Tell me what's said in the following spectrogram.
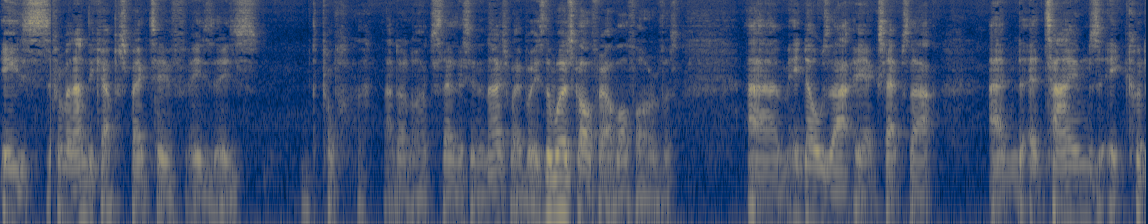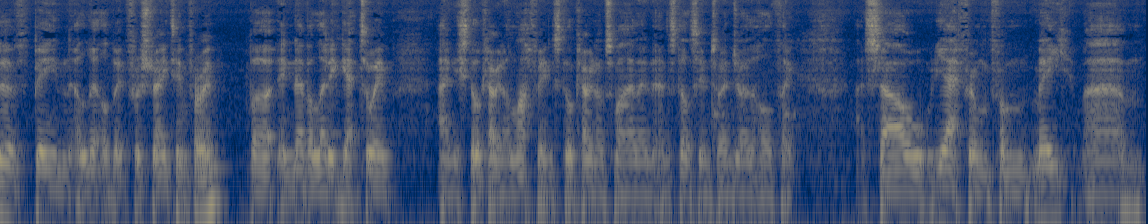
is from an handicap perspective is is I don't know how to say this in a nice way but he's the worst golfer out of all four of us um, he knows that, he accepts that, and at times it could have been a little bit frustrating for him, but he never let it get to him. and he still carried on laughing, still carried on smiling, and still seemed to enjoy the whole thing. So yeah, from from me, um,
